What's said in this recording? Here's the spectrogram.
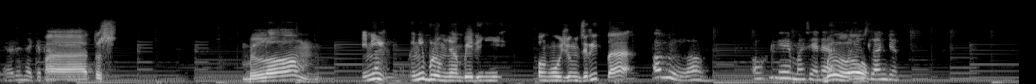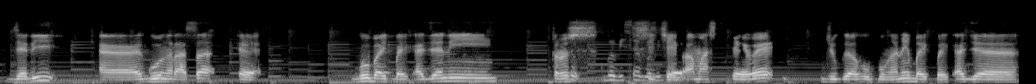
Ya udah sakit hati. terus belum. Ini ini belum nyampe di penghujung cerita. Oh belum. Oke masih ada. belum. Terus lanjut. Jadi eh gue ngerasa kayak gue baik-baik aja nih. Terus gue bisa gue si bisa. cewek sama si cewek juga hubungannya baik-baik aja.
